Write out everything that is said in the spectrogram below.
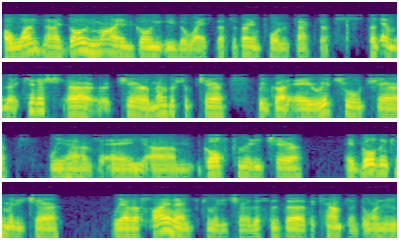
are ones that I don't mind going either way. So that's a very important factor. So again, we've got a Kiddush uh, chair, a membership chair. We've got a ritual chair. We have a um, golf committee chair, a building committee chair. We have a finance committee chair. This is the, the accountant, the one who,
